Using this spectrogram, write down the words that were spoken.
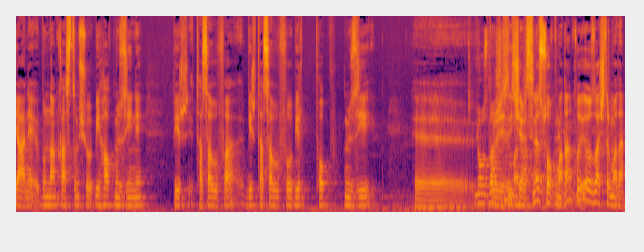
yani bundan kastım şu bir halk müziğini bir tasavvufa, bir tasavvufu, bir pop müziği e, projesi içerisine sokmadan, yozlaştırmadan.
